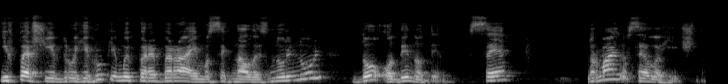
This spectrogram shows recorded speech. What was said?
І в першій і в другій групі ми перебираємо сигнали з 0,0 до 1,1. Все нормально, все логічно.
